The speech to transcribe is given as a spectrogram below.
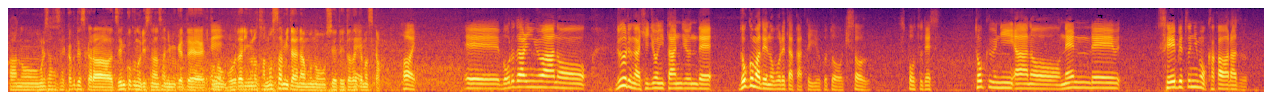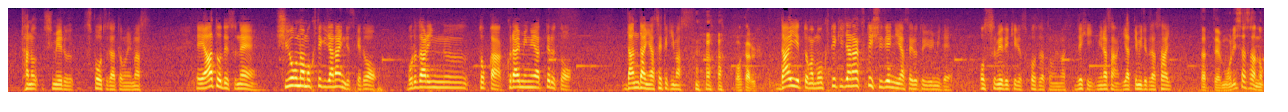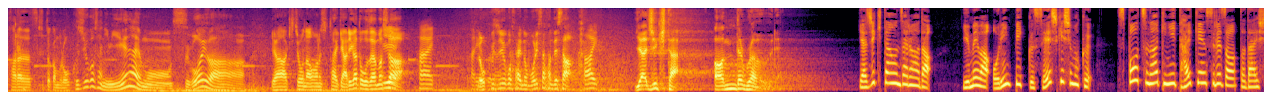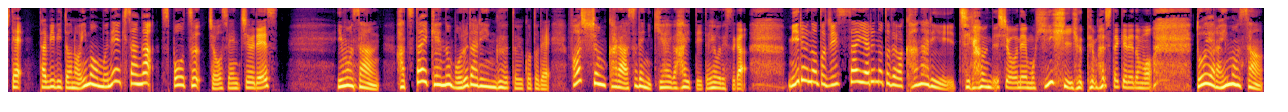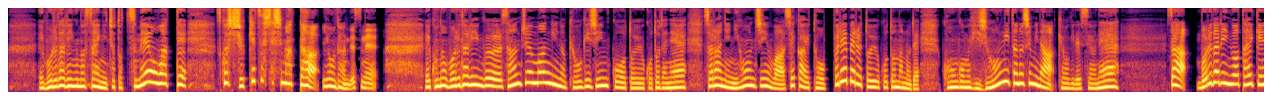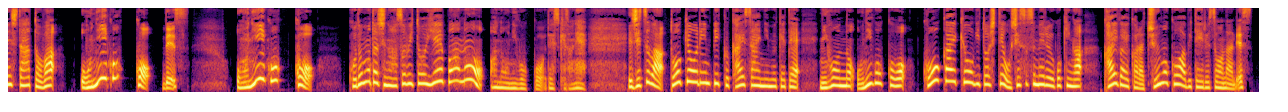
あの森沢さんせっかくですから全国のリスナーさんに向けてこえ。えのボルダリングの楽しさみたいなものを教えていただけますか、はい、えーボルダリングはあのルールが非常に単純でどこまで登れたかということを競うスポーツです。特にあの年齢性別にもかかわらず楽しめるスポーツだと思います、えーあとですね主要な目的じゃないんですけどボルダリングとかクライミングやってるとだんだん痩せてきます。わかる。ダイエットが目的じゃなくて自然に痩せるという意味でお勧めできるスポーツだと思います。ぜひ皆さんやってみてください。だって森下さんの体つきとかも65歳に見えないもん。すごいわ。いやー貴重なお話と体験ありがとうございました。はい。ありがとうござい65歳の森下さんでした。はい。やじきた on the road やじきたオンザロード夢はオリンピック正式種目。スポーツの秋に体験するぞと題して旅人の伊門宗行さんがスポーツ挑戦中です。伊門さん初体験のボルダリングということでファッションからすでに気合が入っていたようですが見るのと実際やるのとではかなり違うんでしょうね。もうヒーヒー言ってましたけれども。どうやら伊門さんえボルダリングの際にちょっと爪を割って少し出血してしまったようなんですね。えこのボルダリング30万人の競技人口ということでね、さらに日本人は世界トップレベルということなので、今後も非常に楽しみな競技ですよね。さあ、ボルダリングを体験した後は、鬼ごっこです。鬼ごっこ。子供たちの遊びといえばのあの鬼ごっこですけどね。実は東京オリンピック開催に向けて日本の鬼ごっこを公開競技として推し進める動きが海外から注目を浴びているそうなんです。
